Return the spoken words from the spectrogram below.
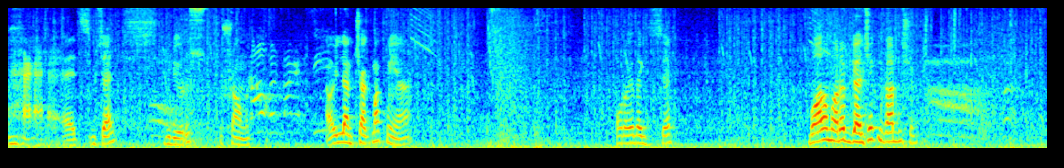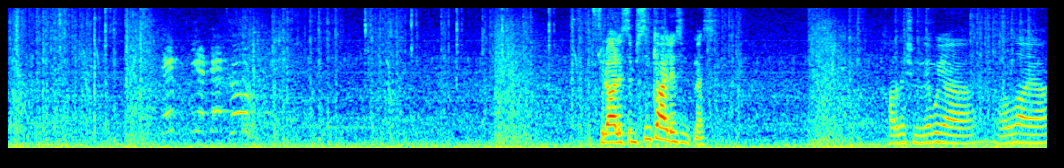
evet güzel. Gidiyoruz. Şu anlık. Ya illa çakmak mı ya? Oraya da gitse. Bu adam arayıp gelecek mi kardeşim? Sülalesi bitsin ki ailesi bitmez. Kardeşim ne bu ya? Vallahi ya.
